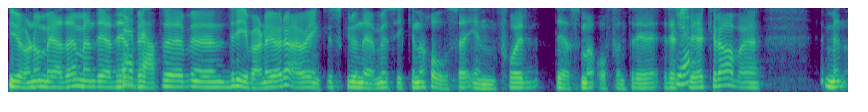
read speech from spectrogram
gjøre noe med det. Men det de Det har bedt bra. eh, driverne gjøre, er jo egentlig skru ned musikken og holde seg innenfor det som er offentligrettslige krav. Eh, Men,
